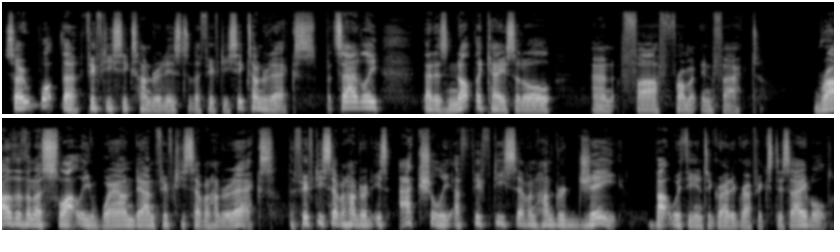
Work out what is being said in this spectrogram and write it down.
so what the 5600 is to the 5600X. But sadly, that is not the case at all, and far from it in fact. Rather than a slightly wound down 5700X, the 5700 is actually a 5700G, but with the integrated graphics disabled.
